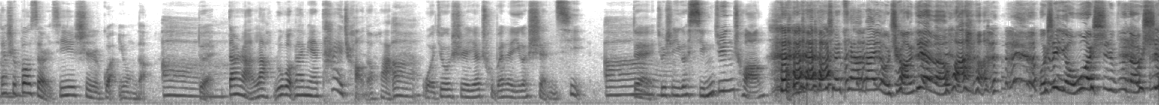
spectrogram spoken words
但是 BOSS 耳机是管用的。啊，对，当然了，如果外面太吵的话，啊，我就是也储备了一个神器。啊，对，就是一个行军床。人家都说加班有床垫文化，我是有卧室不能睡，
